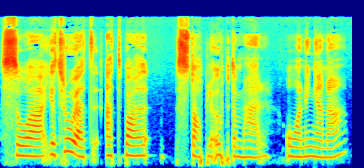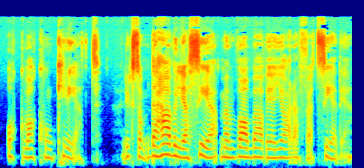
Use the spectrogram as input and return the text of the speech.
Så jag tror att, att bara stapla upp de här ordningarna och vara konkret. Liksom, det här vill jag se, men vad behöver jag göra för att se det?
